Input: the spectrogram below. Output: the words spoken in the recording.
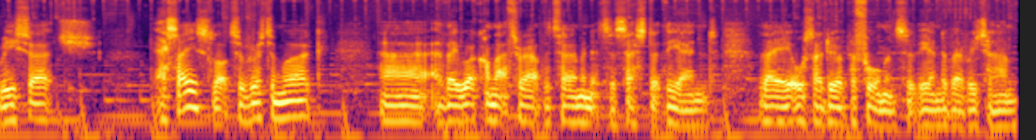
research, essays, lots of written work. Uh, they work on that throughout the term and it's assessed at the end. They also do a performance at the end of every term.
